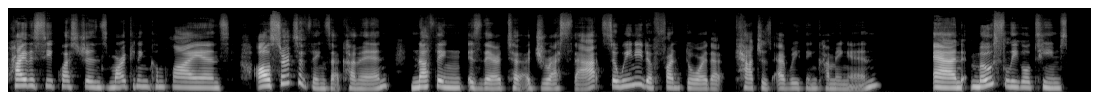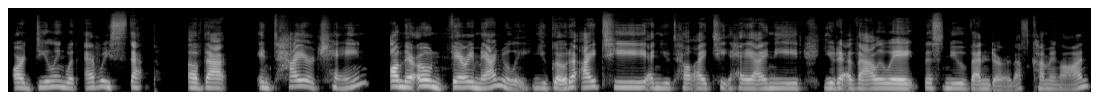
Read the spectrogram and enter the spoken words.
privacy questions, marketing compliance, all sorts of things that come in. Nothing is there to address that. So we need a front door that catches everything coming in. And most legal teams are dealing with every step of that entire chain on their own very manually. You go to IT and you tell IT, hey, I need you to evaluate this new vendor that's coming on.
